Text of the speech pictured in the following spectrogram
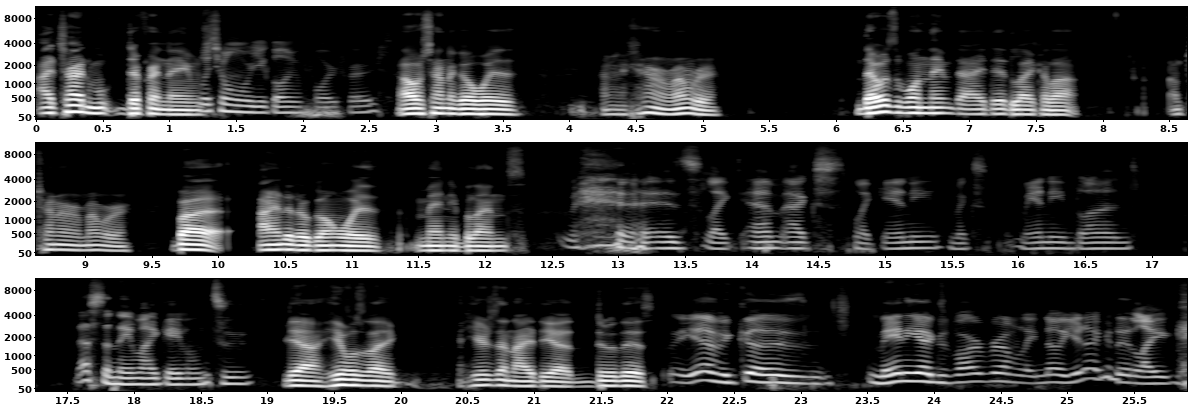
I tried m- different names. which one were you going for first? I was trying to go with. I mean, I can't remember. There was one name that I did like a lot. I'm trying to remember, but I ended up going with Manny Blends. it's like MX, like Annie, Mix, Manny Blonde. That's the name I gave him too. Yeah, he was like, "Here's an idea. Do this." Yeah, because Manny X Barber, I'm like, no, you're not gonna like,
